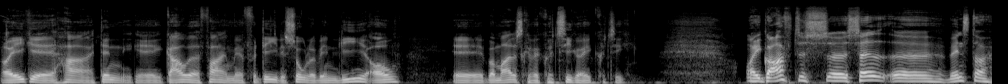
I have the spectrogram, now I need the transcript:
og ikke øh, har den øh, gavede erfaring med at fordele sol og vind lige, og øh, hvor meget der skal være kritik og ikke kritik. Og i går aftes øh, sad øh, Venstre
